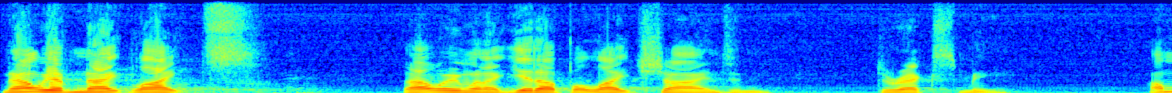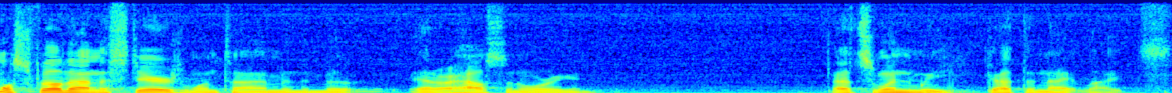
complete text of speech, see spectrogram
Now we have night lights. That way, when I get up, a light shines and directs me. I almost fell down the stairs one time in the, at our house in Oregon. That's when we got the night lights.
